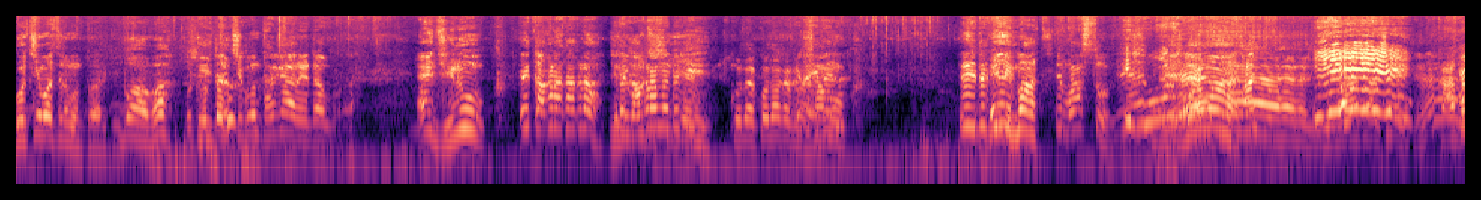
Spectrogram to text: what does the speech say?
গচি মাছের মতো আর কি। বাবা ওটা চিকন থাকে আর এটা এই ঝিনুক। এই কাকড়া কাকড়া। এটা কাকড়া না দেখি? কোথায় কোথায় কাকা এটা শামুক। এই কি? মাছ। এই মাছ তো। এই বড় পোয়া মাছ। কাকড়া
